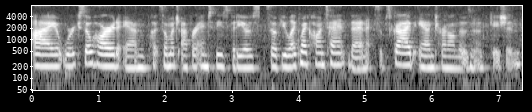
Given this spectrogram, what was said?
I work so hard and put so much effort into these videos. So if you like my content, then subscribe and turn on those notifications.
